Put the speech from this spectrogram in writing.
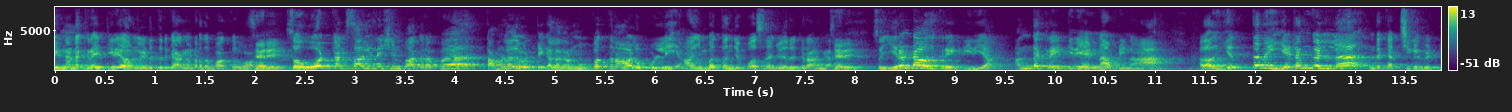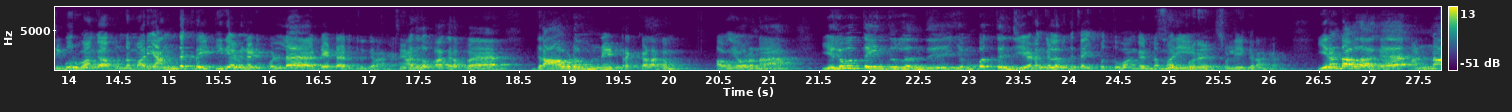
என்னென்ன கிரைட்டீரியா அவங்க எடுத்திருக்காங்கன்றத பார்த்துருவோம். சரி. சோ ஓட் கன்சாலிடேஷன் பார்க்குறப்ப தமிழக வெற்றி கழகம் முப்பத்தி நாலு புள்ளி ஐம்பத்தஞ்சு பர்சன்டேஜ் இருக்கிறாங்க. சரி. ஸோ இரண்டாவது கிரைட்டீரியா அந்த கிரைட்டீரியா என்ன அப்படின்னா அதாவது எத்தனை இடங்கள்ல இந்த கட்சிகள் வெற்றி பெறுவாங்க அப்படின்ற மாதிரி அந்த கிரைட்டீரியாவின் அடிப்படையில் டேட்டா எடுத்திருக்கிறாங்க. அதுல பார்க்குறப்ப திராவிட முன்னேற்ற கழகம் அவங்க எவ்வளோனா எழுபத்தைந்துல இருந்து எண்பத்தஞ்சு இடங்களை வந்து கைப்பற்றுவாங்கன்ற மாதிரி. சொல்லியிருக்கிறாங்க. இரண்டாவதாக அண்ணா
